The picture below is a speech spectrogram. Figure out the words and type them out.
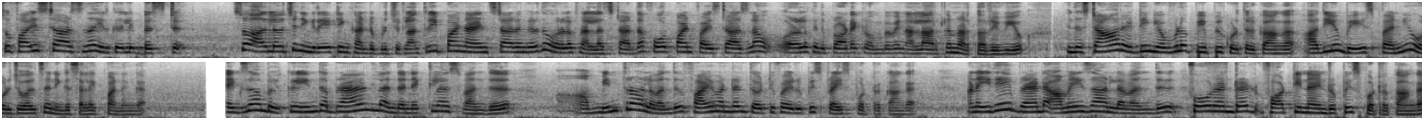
ஸோ ஃபைவ் ஸ்டார்ஸ் தான் இருக்கிறதுலே பெஸ்ட்டு ஸோ அதில் வச்சு நீங்கள் ரேட்டிங் கண்டுபிடிச்சிக்கலாம். த்ரீ பாயிண்ட் நைன் ஸ்டாருங்கிறது ஓரளவுக்கு நல்ல ஸ்டார் தான். ஃபோர் பாயிண்ட் ஃபைவ் ஸ்டார்ஸ்லாம் ஓரளவுக்கு இந்த ப்ராடக்ட் ரொம்பவே நல்லா இருக்குன்னு அர்த்தம் ரிவ்யூ இந்த ஸ்டார் ரேட்டிங் எவ்வளோ பீப்புள் கொடுத்துருக்காங்க அதையும் பேஸ் பண்ணி ஒரு ஜுவல்ஸை நீங்கள் செலக்ட் பண்ணுங்கள் எக்ஸாம்பிளுக்கு இந்த ப்ராண்டில் இந்த நெக்லஸ் வந்து மிந்த்ராவில் வந்து five hundred thirty five rupees price போட்டிருக்காங்க. ஆனால் இதே பிராண்டு அமேசானில் வந்து four hundred forty nine rupees போட்டிருக்காங்க.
